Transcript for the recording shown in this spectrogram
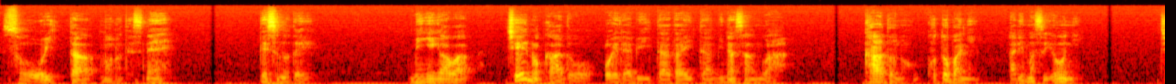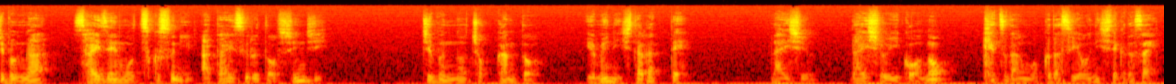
そういったものですね。ですので右側チェーのカードをお選びいただいた皆さんはカードの言葉にありますように自分が最善を尽くすに値すると信じ自分の直感と夢に従って来週来週以降の決断を下すようにしてください。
